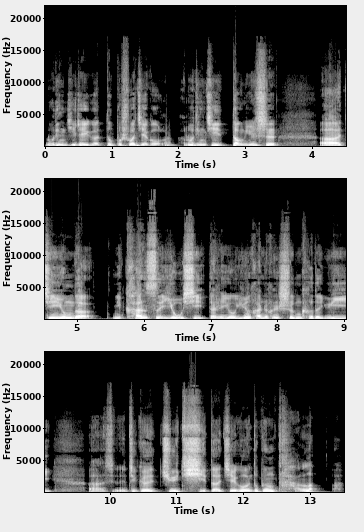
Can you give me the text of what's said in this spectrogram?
鹿鼎记》这个都不说结构了，《鹿鼎记》等于是。啊，金庸的你看似游戏，但是又蕴含着很深刻的寓意，啊，这个具体的结构都不用谈了啊。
